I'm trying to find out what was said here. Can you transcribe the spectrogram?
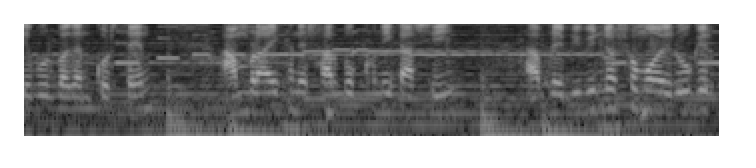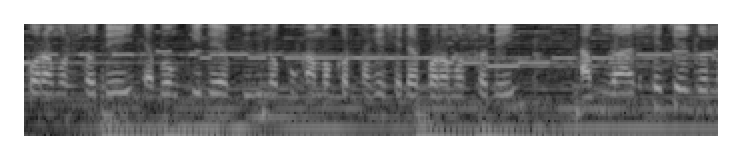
লেবুর বাগান করছেন। আমরা এখানে সার্বক্ষণিক আসি। আপনি বিভিন্ন সময় রোগের পরামর্শ দেই এবং কি বিভিন্ন পোকামাকড় থাকে সেটার পরামর্শ দেই। আমরা সেচের জন্য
